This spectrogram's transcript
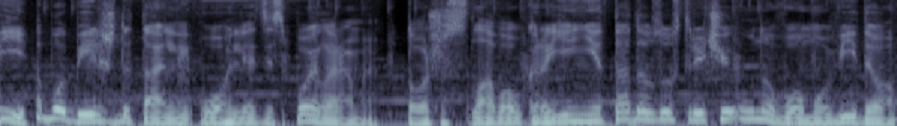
P або більш детальний огляд зі спойлерами. Тож слава Україні та до зустрічі у новому відео.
